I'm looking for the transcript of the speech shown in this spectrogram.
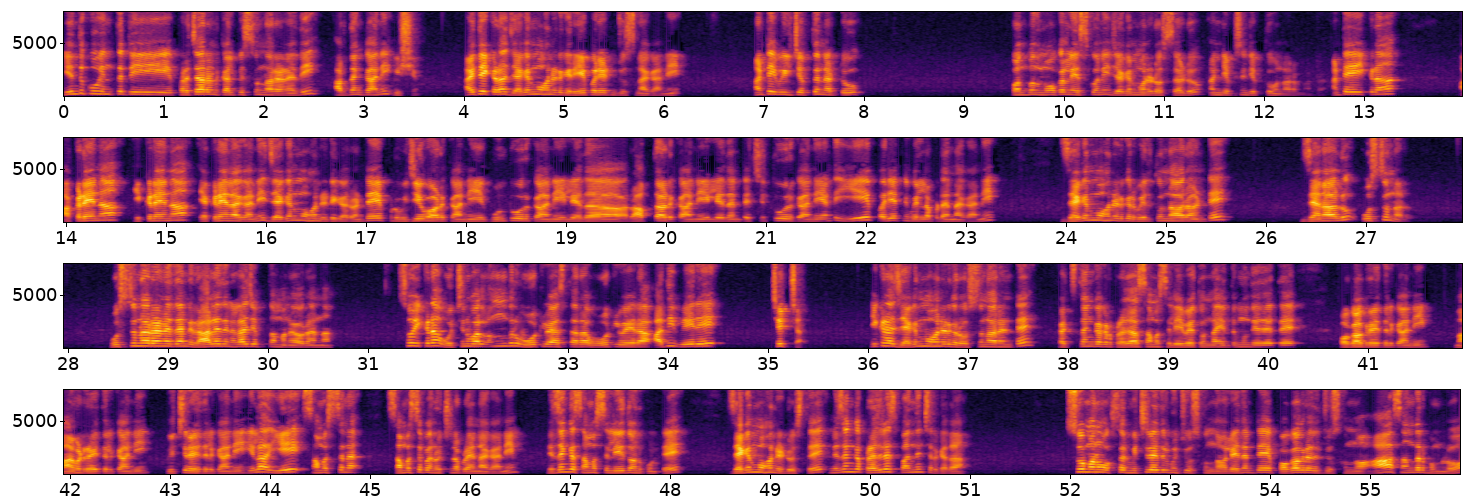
ఎందుకు ఇంతటి ప్రచారాన్ని కల్పిస్తున్నారనేది అర్థం కాని విషయం. అయితే ఇక్కడ జగన్మోహన్ రెడ్డి గారు ఏ పర్యటన చూసినా కానీ అంటే వీళ్ళు చెప్తున్నట్టు కొంతమంది మోకల్ని వేసుకొని జగన్మోహన్ రెడ్డి వస్తాడు అని చెప్పేసి చెప్తూ ఉన్నారన్నమాట. అంటే ఇక్కడ అక్కడైనా ఇక్కడైనా ఎక్కడైనా కానీ జగన్మోహన్ రెడ్డి గారు అంటే ఇప్పుడు విజయవాడ కానీ గుంటూరు కానీ లేదా రాప్తాడు కానీ లేదంటే చిత్తూరు కానీ అంటే ఏ పర్యటనకు వెళ్ళినప్పుడైనా కానీ జగన్మోహన్ రెడ్డి గారు వెళ్తున్నారు అంటే జనాలు వస్తున్నారు. వస్తున్నారు అనే దాన్ని రాలేదని ఎలా చెప్తాం మనం ఎవరైనా? సో ఇక్కడ వచ్చిన వాళ్ళందరూ ఓట్లు వేస్తారా? ఓట్లు వేయరా? అది వేరే చర్చ. ఇక్కడ జగన్మోహన్ రెడ్డి గారు వస్తున్నారంటే ఖచ్చితంగా అక్కడ ప్రజా సమస్యలు ఏవైతే ఉన్నాయో ఇంతకుముందు ఏదైతే పొగాకు రైతులు కానీ మామిడి రైతులు కానీ మిర్చి రైతులు కానీ ఇలా ఏ సమస్యన సమస్య పైన వచ్చినప్పుడైనా కానీ నిజంగా సమస్య లేదు అనుకుంటే జగన్మోహన్ రెడ్డి వస్తే నిజంగా ప్రజలే స్పందించరు కదా. సో మనం ఒకసారి మిర్చి రైతుల గురించి చూసుకుందాం లేదంటే పొగాకు రైతులు చూసుకుందాం. ఆ సందర్భంలో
